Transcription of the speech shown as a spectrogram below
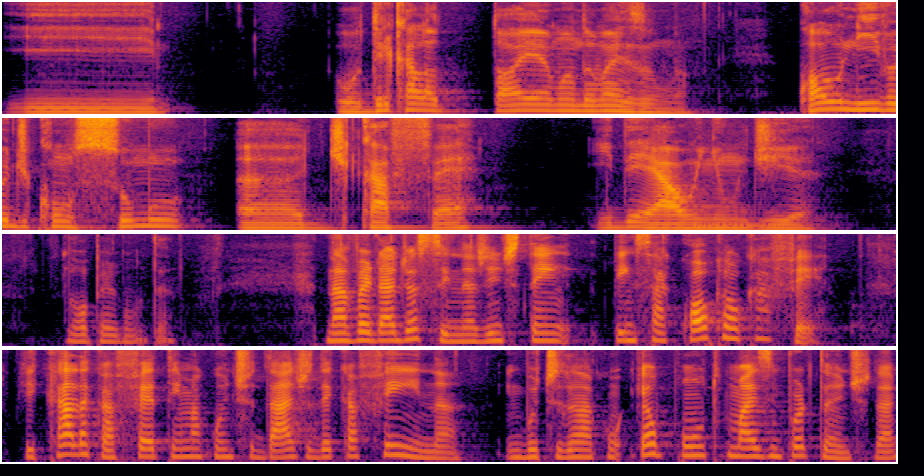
E o Drica Latoya mandou mais uma. Qual o nível de consumo uh, de café ideal em um dia? Boa pergunta. Na verdade, assim, né, a gente tem que pensar qual que é o café. Porque cada café tem uma quantidade de cafeína embutida na... Que é o ponto mais importante, né?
